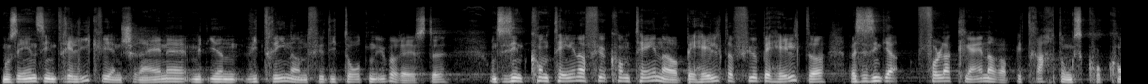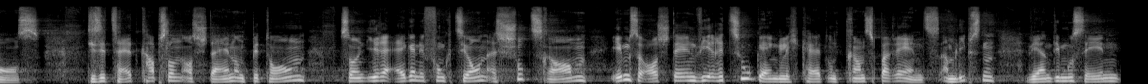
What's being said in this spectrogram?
Museen sind Reliquienschreine mit ihren Vitrinen für die toten Überreste. Und sie sind Container für Container, Behälter für Behälter, weil sie sind ja voller kleinerer Betrachtungskokons. Diese Zeitkapseln aus Stein und Beton sollen ihre eigene Funktion als Schutzraum ebenso ausstellen wie ihre Zugänglichkeit und Transparenz. Am liebsten wären die Museen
